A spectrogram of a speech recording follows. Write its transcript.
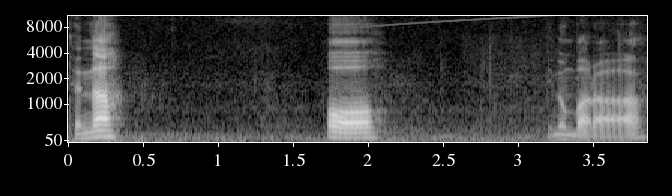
됐나? 어. 이놈 봐라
